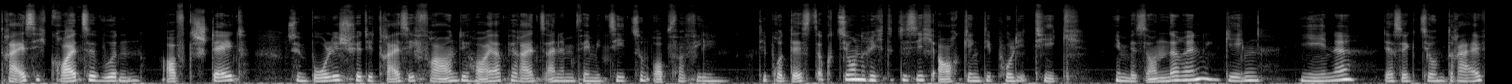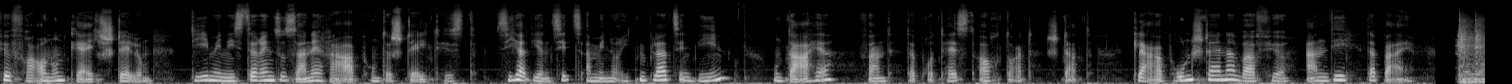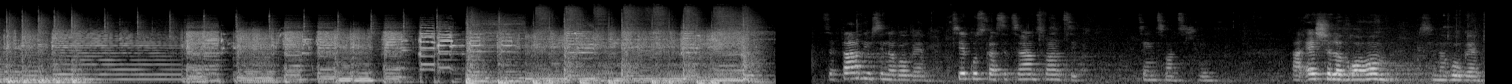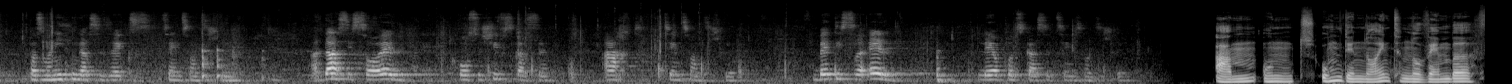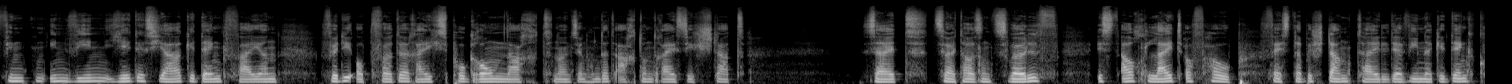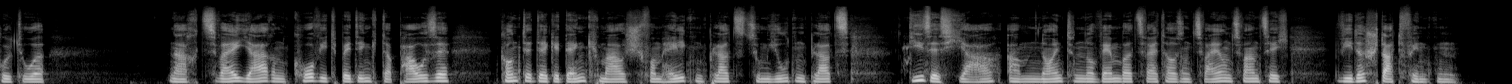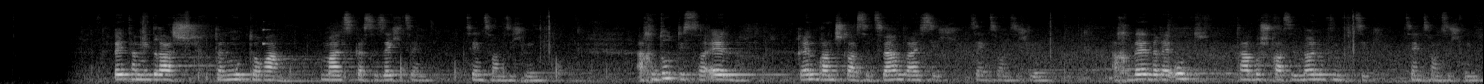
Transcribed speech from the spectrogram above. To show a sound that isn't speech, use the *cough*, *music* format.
30 Kreuze wurden aufgestellt, symbolisch für die 30 Frauen, die heuer bereits einem Femizid zum Opfer fielen. Die Protestaktion richtete sich auch gegen die Politik, im Besonderen gegen jene der Sektion 3 für Frauen und Gleichstellung, die Ministerin Susanne Raab unterstellt ist. Sie hat ihren Sitz am Minoritenplatz in Wien und daher fand der Protest auch dort statt. Clara Brunsteiner war für Andi dabei. Sephardim-Synagoge, Zirkuskasse 22, 1020 Wien. Eschel Avraham Synagoge, Pasmanitengasse 6, 1020 Wien. Adas Israel, Große Schiffsgasse, 8, 1020 Wien. Bet Israel, Leopoldsgasse 1020 Wien. Am und um den 9. November finden in Wien jedes Jahr Gedenkfeiern für die Opfer der Reichspogromnacht 1938 statt – Seit 2012 ist auch Light of Hope fester Bestandteil der Wiener Gedenkkultur. Nach zwei Jahren Covid-bedingter Pause konnte der Gedenkmarsch vom Heldenplatz zum Judenplatz dieses Jahr am 9. November 2022 wieder stattfinden. Bet Midrash, Talmud Torah, Malskasse 16, 1020 Wien. Achdut Israel, Rembrandtstraße 32, 1020 Wien. Achwe Vereut, Tabostraße 59, 1020 Wien.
